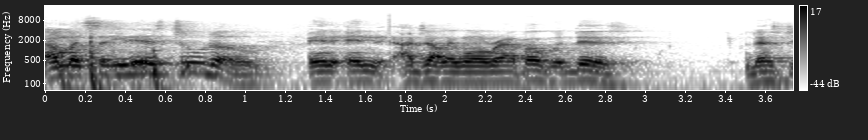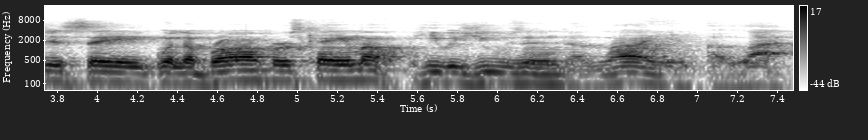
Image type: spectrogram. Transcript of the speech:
I'm gonna say this too though, and and I jolly want to wrap up with this. Let's just say when LeBron first came out, he was using the lion a lot.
